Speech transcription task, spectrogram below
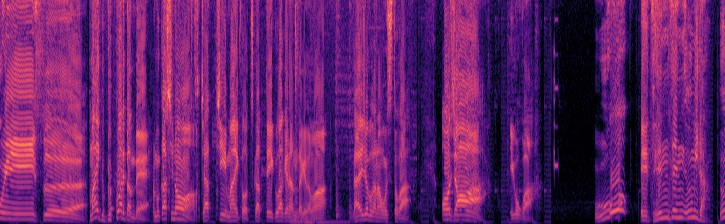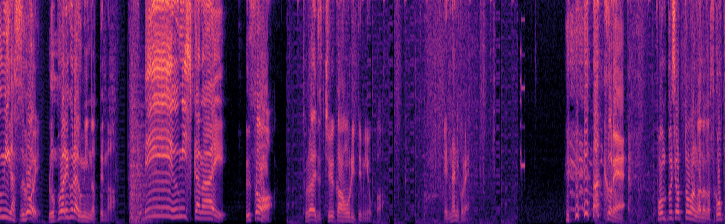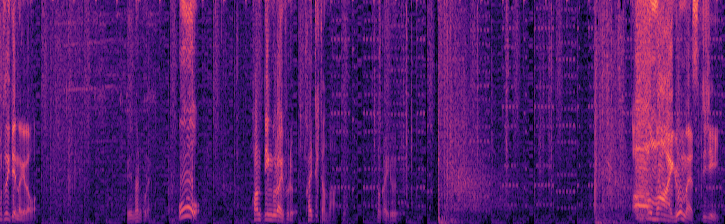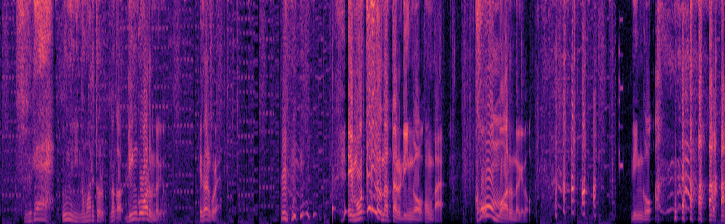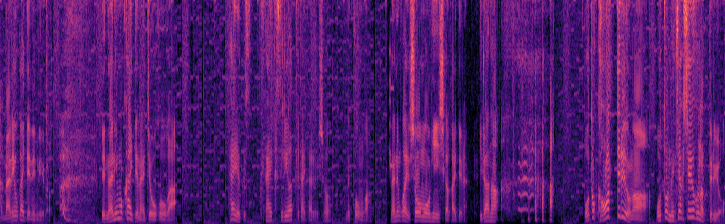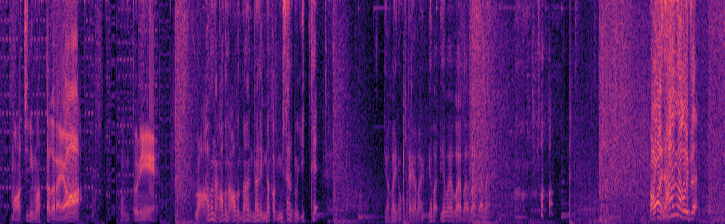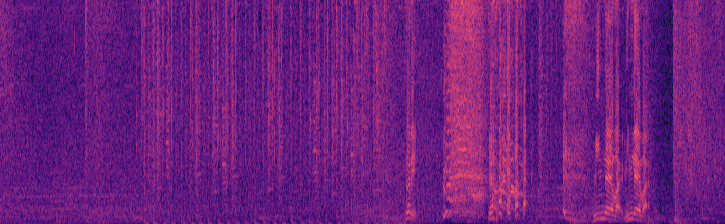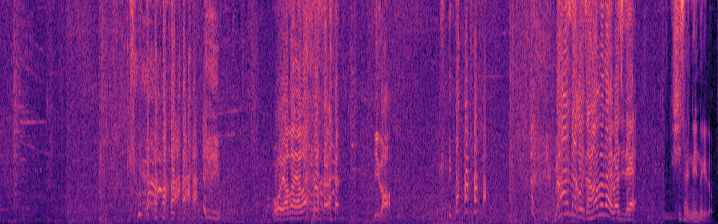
おいーっすマイクぶっ壊れたんで、昔のチャッチーマイクを使っていくわけなんだけども、大丈夫かな音質とか。おじゃあ行こうか。うおえ、全然海だ。海がすごい。6割ぐらい海になってんな。えー、海しかない嘘とりあえず中間降りてみようか。え、なにこれ？えなにこれ？ポンプショットガンがなんかスコープついてんだけど。え、なにこれ？おおハンティングライフル。帰ってきたんだ。なんかいる。オーマイグンネスジジすげえ海に飲まれとる。なんかリンゴあるんだけど。え、なにこれ？え、持てるようになったの？リンゴ、今回。コーンもあるんだけど。リンゴ。何も書いてねえんだけど。え、何も書いてない情報が。体力回復するよって書いてあるでしょ？で、コーンは何も書いて、消耗品しか書いてない。いらな。音変わってるよな。音めちゃくちゃ良くなってるよ。待ちに待ったからよ。本当に。うわ、危ない危ない危ない。な、なになんかミサイルの行って。やばいの来た、やばい。やばい、やばい、やばい、やばい、やばい、やばい。おい、なんだこいつ何？うわやばいやばい。みんなやばいみんなやばい。おやばいやばいやばい。いいぞ。なんだこいつ危ないマジで。資材ねえんだけど。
